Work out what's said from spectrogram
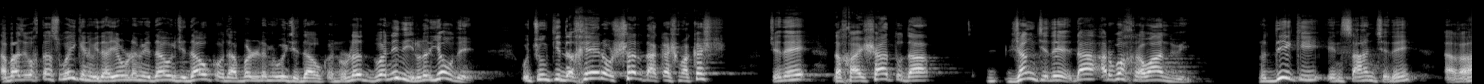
دا بعضې وخت تاسو وایي که نه دا یو ډمې دا وایي چې دا وکړو دا بل ډمې وایي چې دا وکړو نو دوه نه دي یو دی خو چونکې د خیر او شر دا کشمکش چې دی د خواهشاتو دا جنگ چې دی دا هر وخت روان وي نو دې کې انسان چې دی هغه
